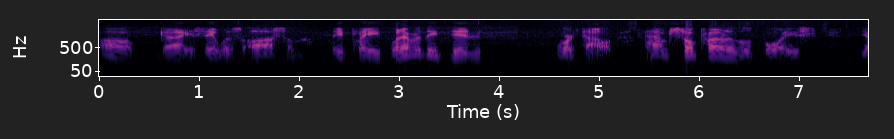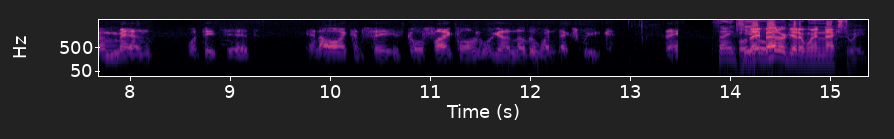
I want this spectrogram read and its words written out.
Oh, guys, it was awesome. They played whatever they did worked out. I'm so proud of those boys, young men, what they did. And all I can say is go Cyclones. We'll get another win next week. Thanks. Thank well, you. Well, they better get a win next week.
